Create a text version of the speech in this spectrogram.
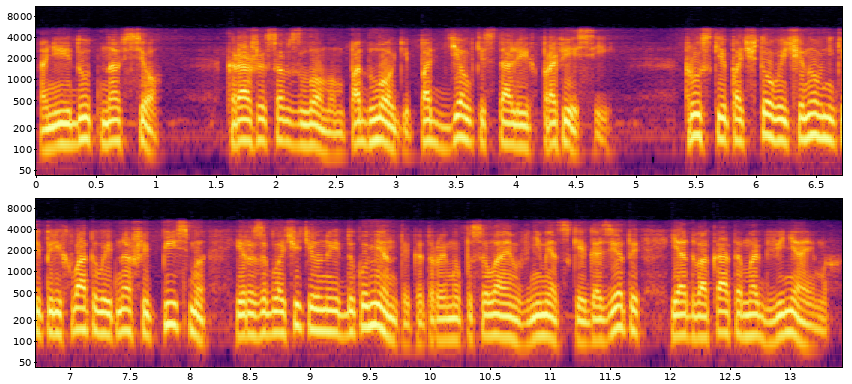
Они идут на все — Кражи со взломом, подлоги, подделки стали их профессией. Прусские почтовые чиновники перехватывают наши письма и разоблачительные документы, которые мы посылаем в немецкие газеты и адвокатам обвиняемых.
